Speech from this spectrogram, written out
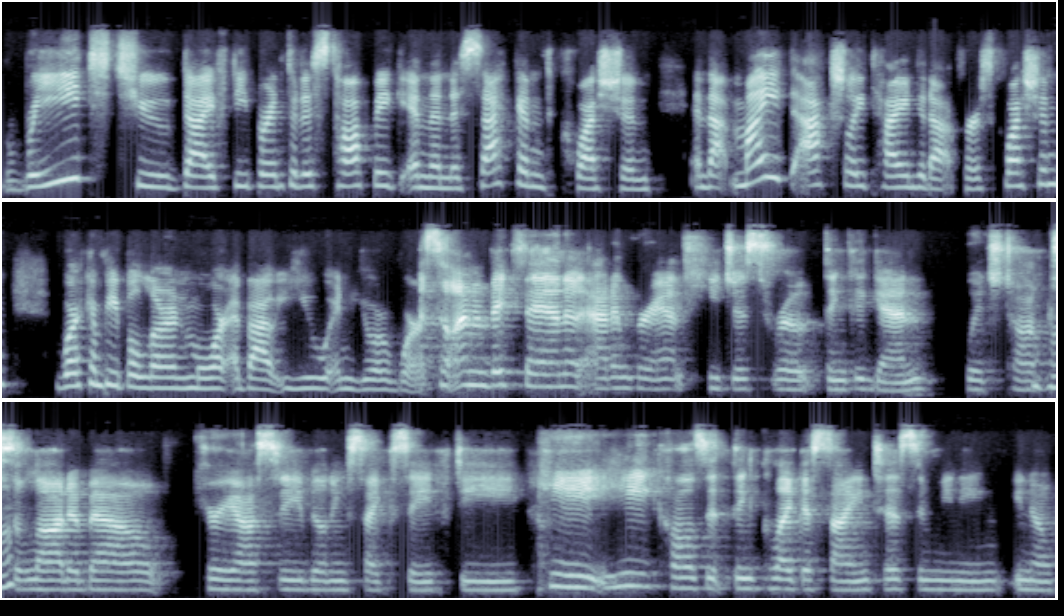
read to dive deeper into this topic? And then the second question, and that might actually tie into that first question, where can people learn more about you and your work? So I'm a big fan of Adam Grant. He just wrote Think Again, which talks mm-hmm. a lot about curiosity, building psych safety. He he calls it think like a scientist, and meaning you know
